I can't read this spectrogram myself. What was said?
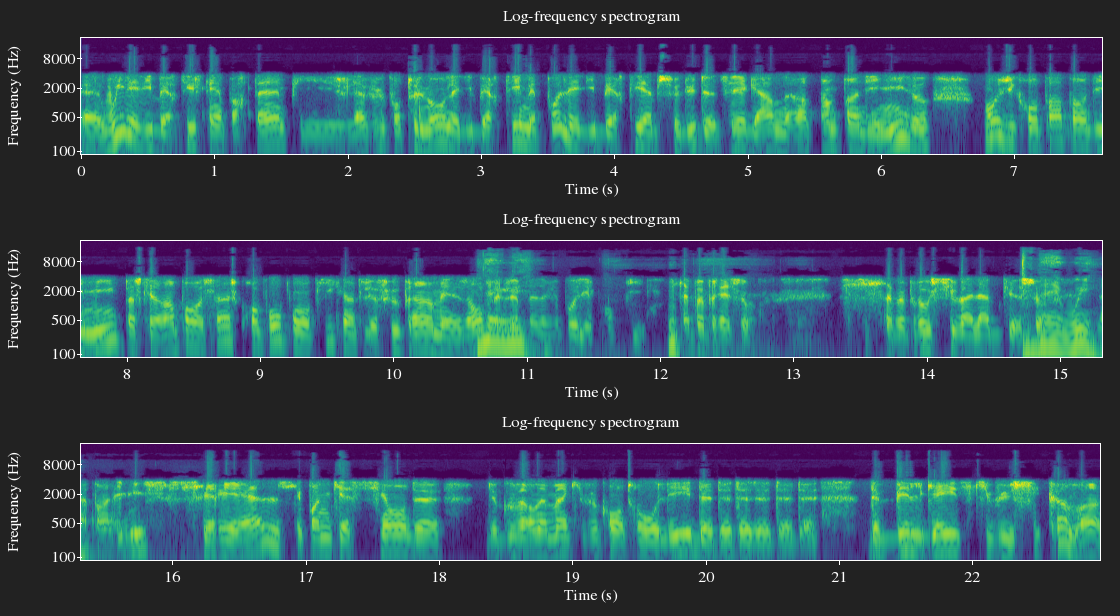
Euh, oui, la liberté c'est important, puis je la veux pour tout le monde la liberté, mais pas la liberté absolue de dire regarde en temps de pandémie là, moi j'y crois pas en pandémie parce qu'en passant je crois pas aux pompiers quand le feu prend en maison, Ben fait que oui. j'appellerai pas les pompiers. C'est à peu près ça. C'est à peu près aussi valable que ça. Ben oui. La pandémie, c'est réel. C'est pas une question de, de gouvernement qui veut contrôler, de, de, de, de, de, Bill Gates qui veut aussi. Comment?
